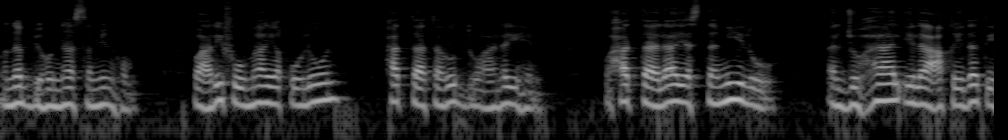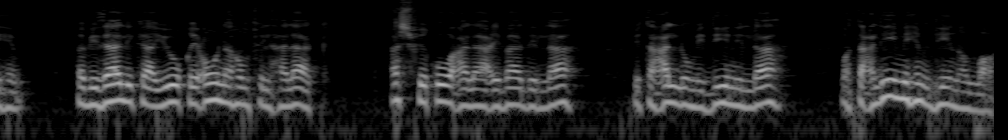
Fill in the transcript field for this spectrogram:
ونبهوا الناس منهم واعرفوا ما يقولون حتى تردوا عليهم وحتى لا يستميلوا الجهال إلى عقيدتهم. فبذلك يوقعونهم في الهلاك. أشفقوا على عباد الله بتعلم دين الله وتعليمهم دين الله.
